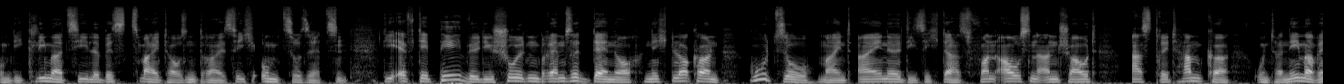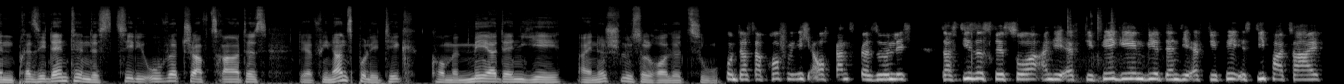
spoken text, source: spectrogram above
um die Klimaziele bis 2030 umzusetzen. Die FDP will die Schuldenbremse dennoch nicht lockern. Gut so, meint eine, die sich das von außen anschaut, Astrid Hamker, Unternehmerin, Präsidentin des CDU-Wirtschaftsrates, der Finanzpolitik komme mehr denn je eine Schlüsselrolle zu. Und deshalb hoffe ich auch ganz persönlich, dass dieses Ressort an die FDP gehen wird, denn die FDP ist die Partei,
